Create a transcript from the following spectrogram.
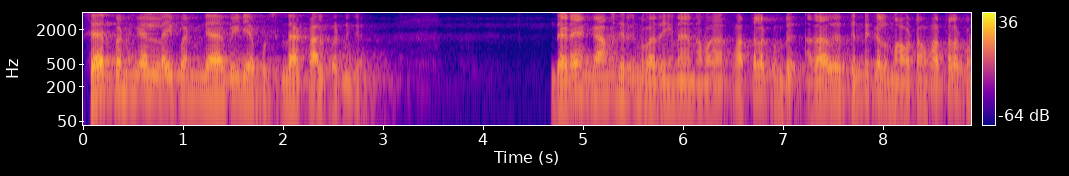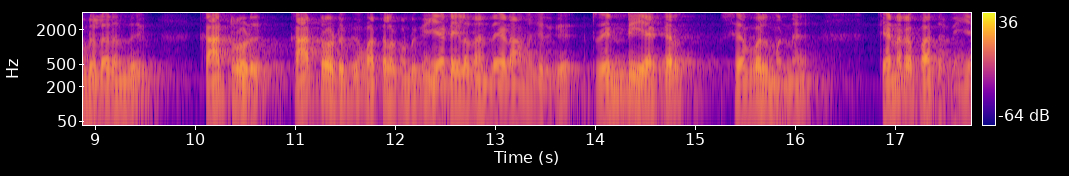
ஷேர் பண்ணுங்கள் லைக் பண்ணுங்கள் வீடியோ பிடிச்சிருந்தா கால் பண்ணுங்கள் இந்த இடம் எங்கே அமைஞ்சிருக்குன்னு பார்த்தீங்கன்னா நம்ம வத்தலக்குண்டு. அதாவது திண்டுக்கல் மாவட்டம் வத்தலக்குண்டுலேருந்து காட்ரோடு காட்ரோடுக்கும் வத்தலக்குண்டுக்கும் இடையில தான் இந்த இடம் அமைஞ்சிருக்கு. ரெண்டு ஏக்கர் செவ்வல் மண் கிணற பார்த்துருப்பீங்க.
